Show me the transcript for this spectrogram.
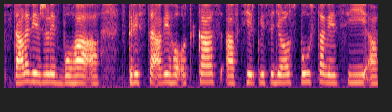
stále věřili v Boha a v Krista a v jeho odkaz a v církvi se dělo spousta věcí a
